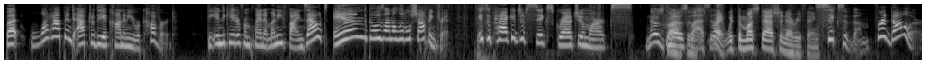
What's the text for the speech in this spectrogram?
But what happened after the economy recovered? The indicator from Planet Money finds out and goes on a little shopping trip. It's a package of six Groucho Marx nose glasses. Nose glasses. Right, with the mustache and everything. Six of them for a dollar.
